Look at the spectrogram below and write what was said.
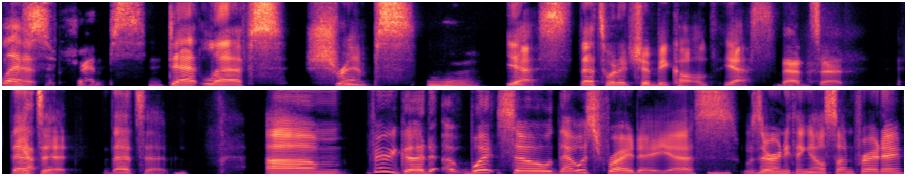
left shrimps. Detlef's Shrimps. Mhm. Yes, that's what it should be called. Yes. That's it. That's it. That's it. Um, very good. Uh, what? So that was Friday. Yes. Was Mhm. there anything else on Friday?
